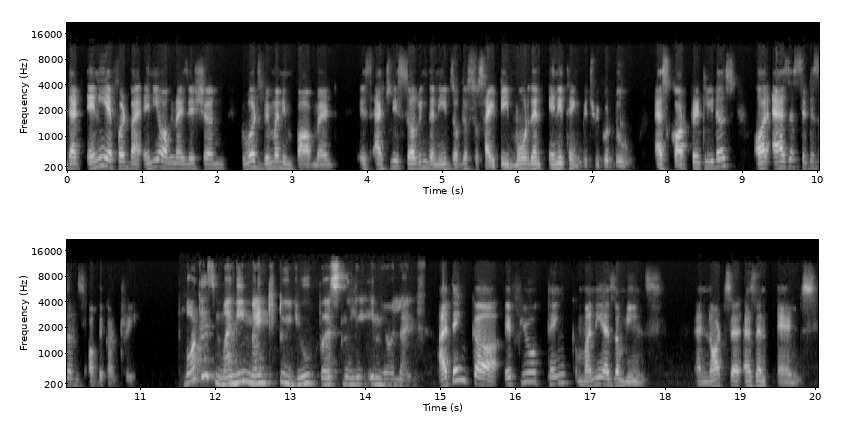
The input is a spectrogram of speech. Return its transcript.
that any effort by any organization towards women empowerment is actually serving the needs of the society more than anything which we could do as corporate leaders or as a citizens of the country What has money meant to you personally in your life? i think uh, if you think money as a means and not as an ends.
